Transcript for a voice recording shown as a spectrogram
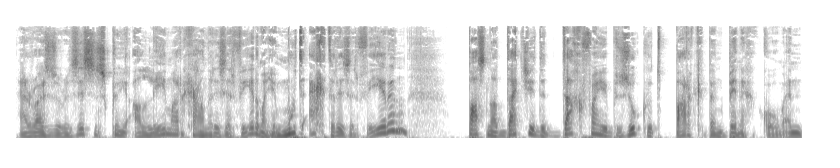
En Rise of the Resistance kun je alleen maar gaan reserveren. Maar je moet echt reserveren pas nadat je de dag van je bezoek het park bent binnengekomen. En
